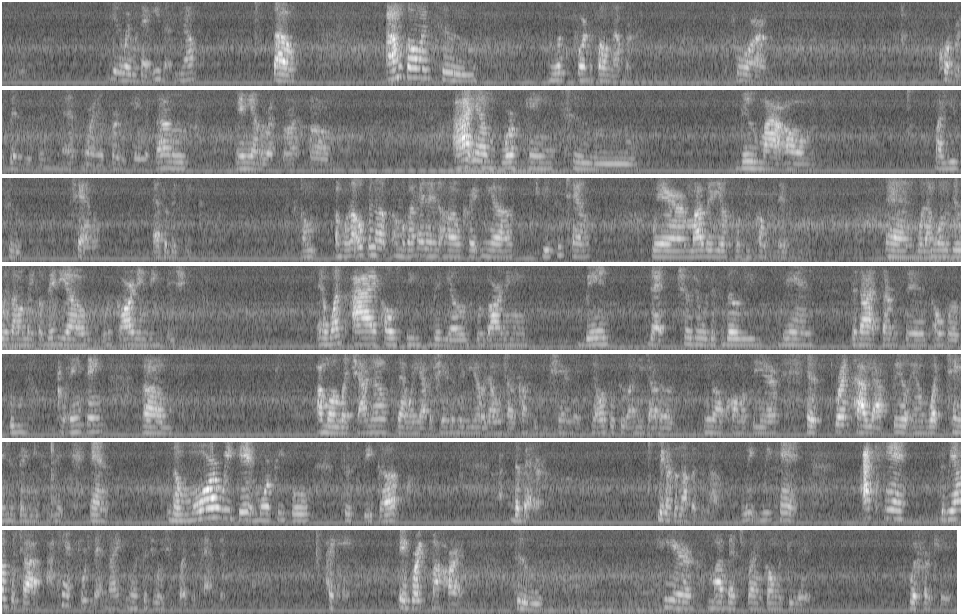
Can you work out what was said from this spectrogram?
get away with that either, you know. So I'm going to look for the phone number for corporate businesses as far as Burger King, McDonald's, any other restaurant. Um, I am working to do my um my YouTube channel as of this week. I'm I'm gonna open up. I'm gonna go ahead and um, create me a YouTube channel where my videos will be posted and what I'm to do is I'm to make a video regarding these issues. And once I post these videos regarding being that children with disabilities being denied services over food or anything, um, I'm gonna let y'all know so that way y'all can share the video and I want y'all to constantly keep sharing it. And also too, I need y'all to, you know, call up there and express how y'all feel and what changes they need to make. And the more we get more people to speak up, the better. Because enough is enough. We we can't I can't to be honest with y'all, I can't sleep at night when situations like this happen. I can't. It breaks my heart to hear my best friend going through this with her kid.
